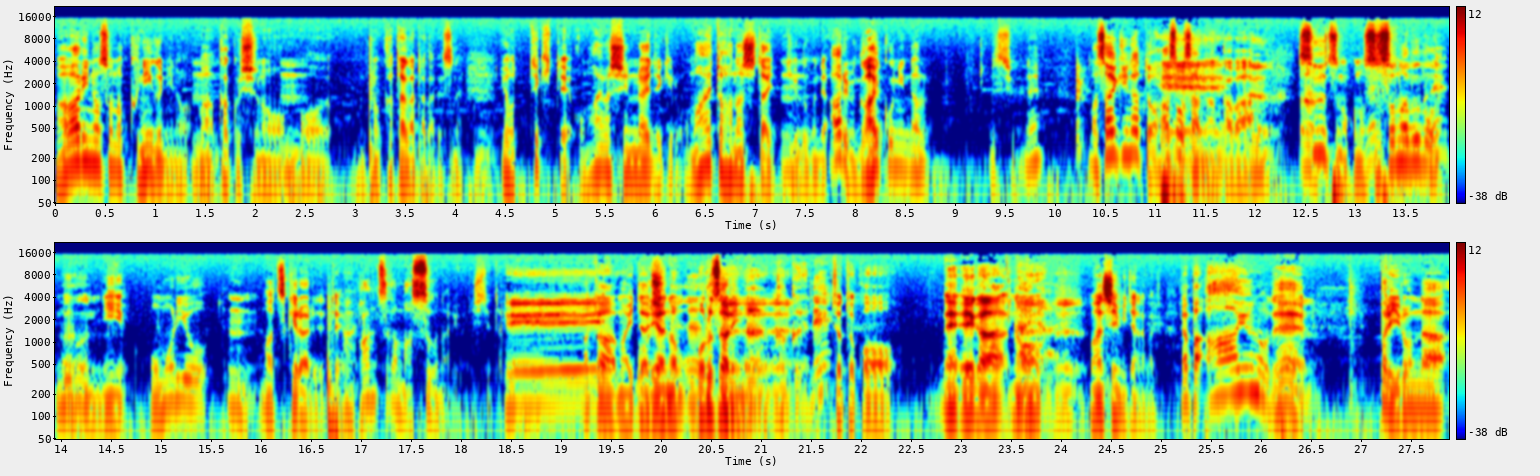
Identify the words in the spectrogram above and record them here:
周りのその国々の、うん。まあ、各首脳うん。の方々がですね、うん。寄ってきてお前は信頼できるお前と話したいっていう部分で、ある意味外交になるんですよね。まあ、最近だと麻生さんなんかは、うん。スーツのこの裾の部分,、ね部分に重りを、うん。まあ、つけられてて、はい。パンツがまっすぐなるようにしてたりあとはまあイタリアのボルサリーニ、うんうんかっこいいよねちょっとこう、ね、映画のワンシーンみたいな感じ。やっぱああいうので、やっうんぱりいろんな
